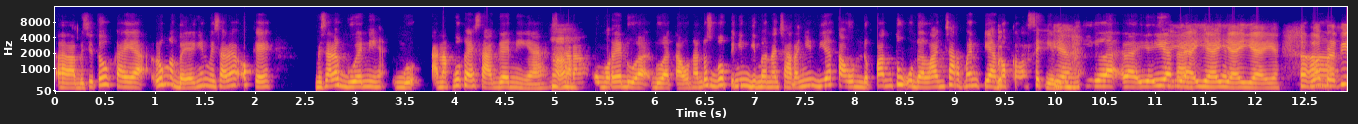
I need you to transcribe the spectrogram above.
Eh, habis itu kayak lu ngebayangin misalnya oke misalnya gue nih gue, anak gue kayak Saga nih ya sekarang umurnya dua, dua tahunan terus gue pingin gimana caranya dia tahun depan tuh udah lancar main piano klasik ya iya. gila lah ya, iya kan Iya, iya, iya, iya, iya. Lo Heeh. berarti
